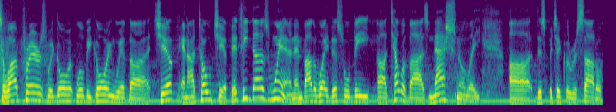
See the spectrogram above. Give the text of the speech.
So our prayers will, go, will be going with uh, Chip, and I told Chip if he does win, and by the way, this will be uh, televised nationally, uh, this particular recital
